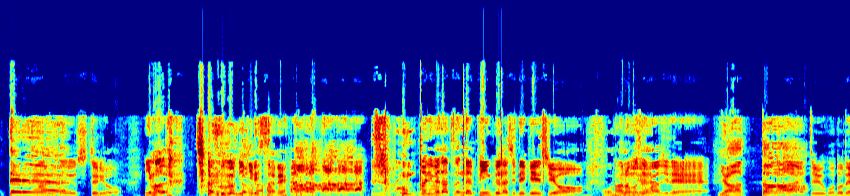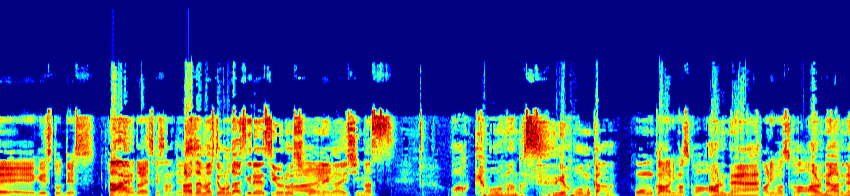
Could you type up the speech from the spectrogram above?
てる完全に映ってるよ。今、ちゃんこが見切れてたね。本当に目立つんだよ、ピンクだし、でけえしよ。頼むぜ、マジで。やったーはい、ということで、えーゲストです。はい小野大輔さんです。改めまして、小野大輔です。よろしくお願いします。わ、今日なんかすげえホーム感？ホーム感ありますか？あるね。ありますか？あるね、あるね。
